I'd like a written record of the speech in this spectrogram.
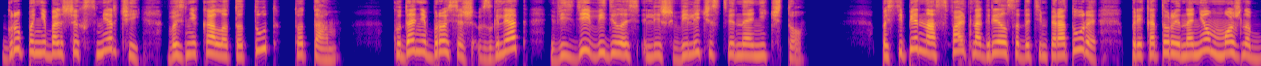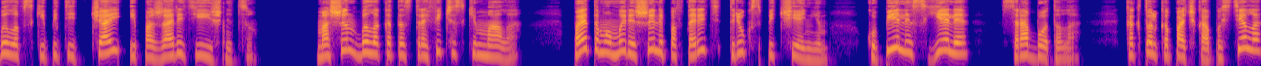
Группа небольших смерчей возникала то тут, то там. Куда ни бросишь взгляд, везде виделось лишь величественное ничто. Постепенно асфальт нагрелся до температуры, при которой на нем можно было вскипятить чай и пожарить яичницу. Машин было катастрофически мало, поэтому мы решили повторить трюк с печеньем. Купили, съели, сработало. Как только пачка опустела,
